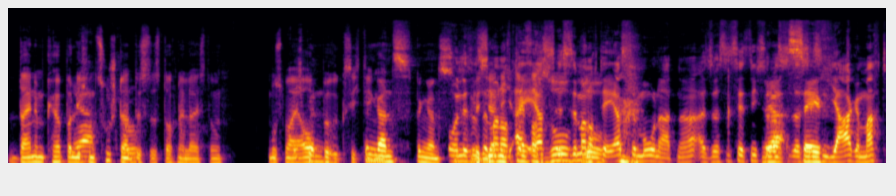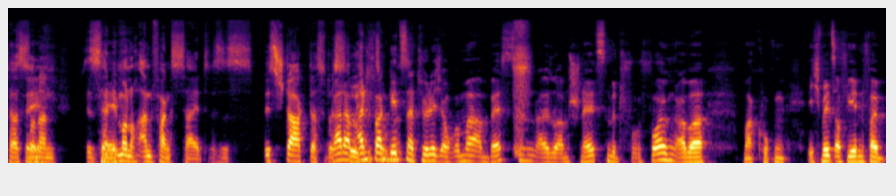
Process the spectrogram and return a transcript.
deinem körperlichen Ja, Zustand true. ist es doch eine Leistung. Muss man Ich ja auch bin- berücksichtigen. Bin ganz, bin ganz. Und es Ist ja immer noch der erste, so, es ist immer noch der erste Monat, ne? Also es ist jetzt nicht so, Ja, dass du das jetzt ein Jahr gemacht hast, Safe. sondern es ist Safe. halt immer noch Anfangszeit. Es ist, ist stark, dass du das Gerade am Anfang geht's hast. natürlich auch immer am besten, also am schnellsten mit Folgen, aber mal gucken. Ich will's auf jeden Fall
